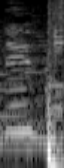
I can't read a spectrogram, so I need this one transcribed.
this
